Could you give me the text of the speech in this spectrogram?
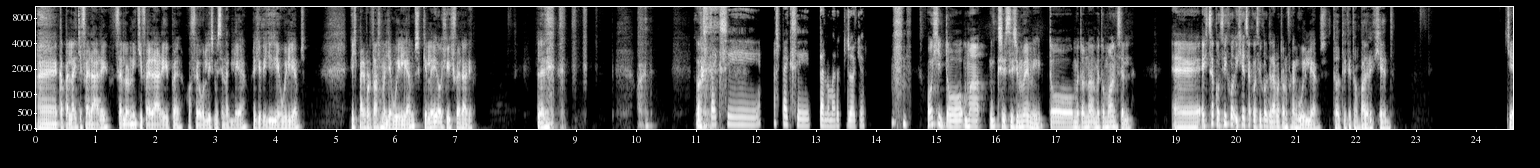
Ε, καπελάκι Ferrari. Θελονίκη Ferrari, είπε ο Θεούλης, είμαι στην Αγγλία. Έχει οδηγήσει για Williams. Έχει πάρει πρωτάθλημα για Williams και λέει: Όχι, όχι Ferrari. Δηλαδή. Ας παίξει, ας παίξει τα νούμερα του Τζόκερ. Όχι, το. Μα ξέρεις τι συμβαίνει; Το, με, τον, με τον Μάνσελ. Ε, έχει τσακωθεί, είχε τσακωθεί κοντρά με τον Φρανκ Βίλιαμς τότε και τον Πάτρικ Χεντ. Και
